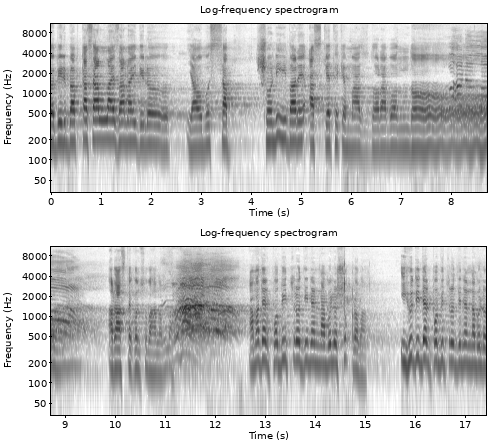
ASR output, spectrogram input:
নবীর বাপ কাছে আল্লাহ জানাই দিল ইয়ামুসাব শনিবারে আজকে থেকে মাছ ধরা বন্ধ। আর আসতে কোন সুবাহ আমাদের পবিত্র দিনের নাম হলো শুক্রবার। ইহুদিদের পবিত্র দিনের নাম হলো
